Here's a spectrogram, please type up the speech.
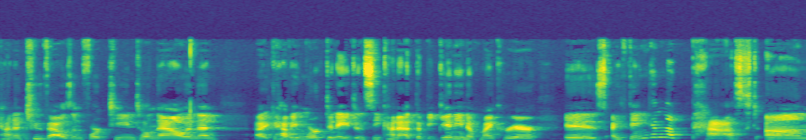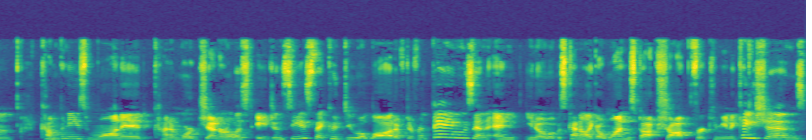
kind of 2014 till now and then uh, having worked in agency kind of at the beginning of my career is I think in the past, um, companies wanted kind of more generalist agencies that could do a lot of different things, and and you know it was kind of like a one-stop shop for communications.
